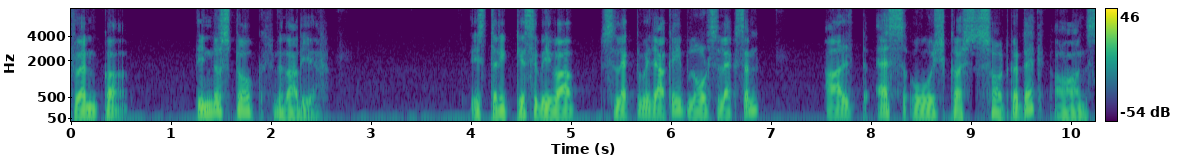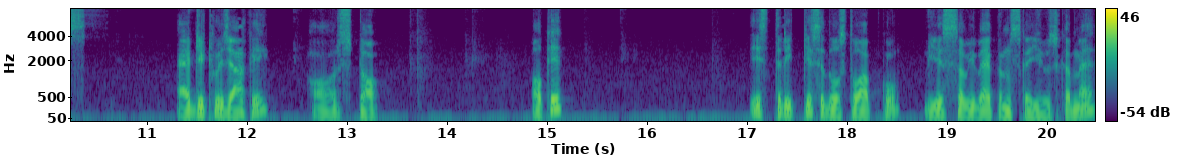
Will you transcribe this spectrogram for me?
ट्वेल्व का इंडर स्टॉक लगा दिया। इस तरीके से भी आप सिलेक्ट में जाके load selection alt S O इसका शॉर्टकट है, और एडिट में जाके और स्टॉप ओके इस तरीके से दोस्तों आपको ये सभी बैकग्राउंड्स का यूज़ करना है।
